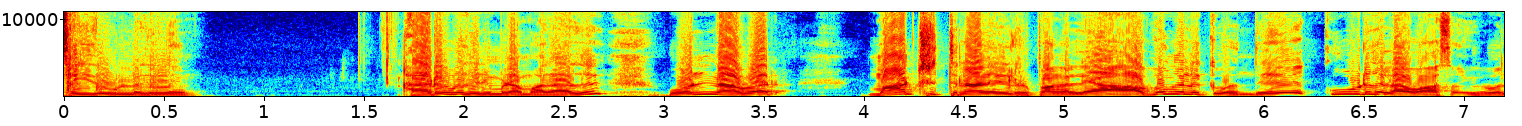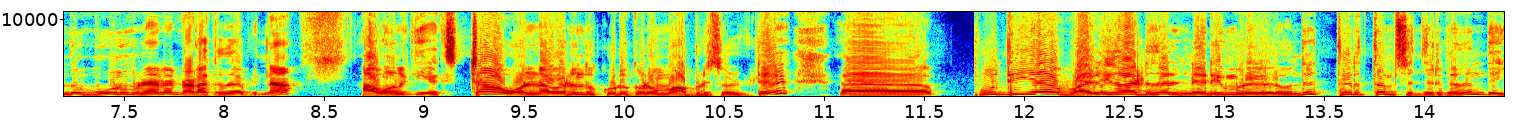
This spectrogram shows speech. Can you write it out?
செய்துள்ளது? அறுபது நிமிடம் அதாவது ஒன் ஹவர் மாற்றுத்திறனாளிகள் இருப்பாங்க இல்லையா? அவங்களுக்கு வந்து கூடுதல் அவகாசம் இப்போ வந்து மூணு மணி நேரம் நடக்குது அப்படின்னா அவங்களுக்கு எக்ஸ்ட்ரா ஒன் ஹவர் வந்து கொடுக்கணும் அப்படின்னு சொல்லிட்டு புதிய வழிகாட்டுதல் நெறிமுறைகள் வந்து திருத்தம் செஞ்சிருக்கிறது இந்த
